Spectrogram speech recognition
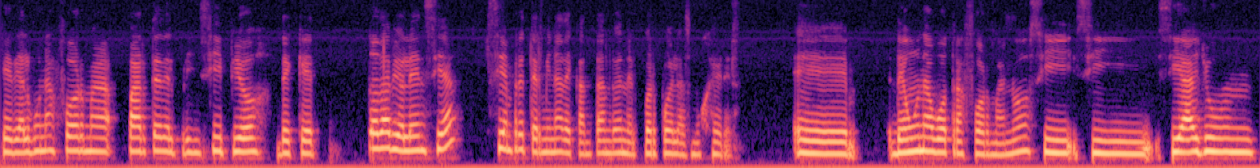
que de alguna forma parte del principio de que toda violencia siempre termina decantando en el cuerpo de las mujeres, eh, de una u otra forma, ¿no? Si, si, si hay un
